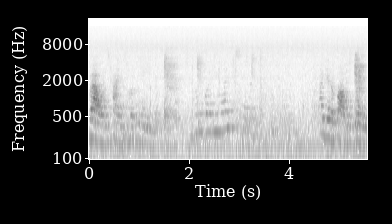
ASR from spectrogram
Valentine's with me. Nobody likes me. I get a Father's Day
